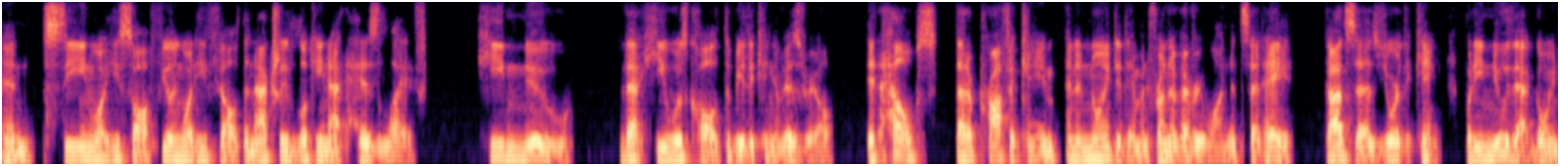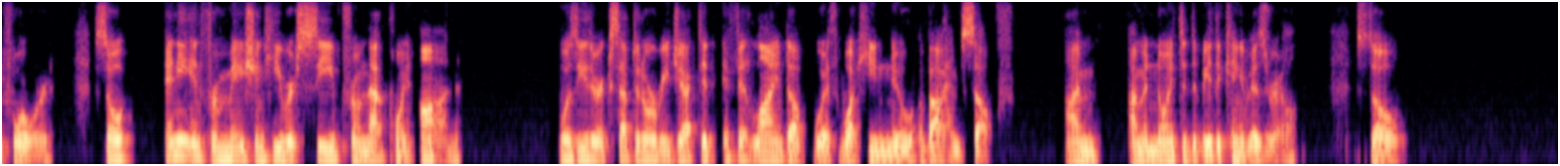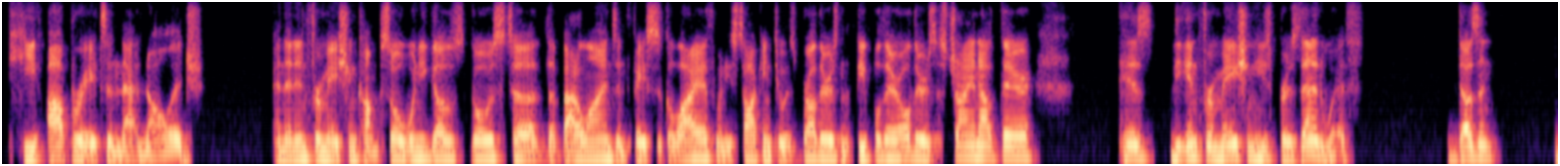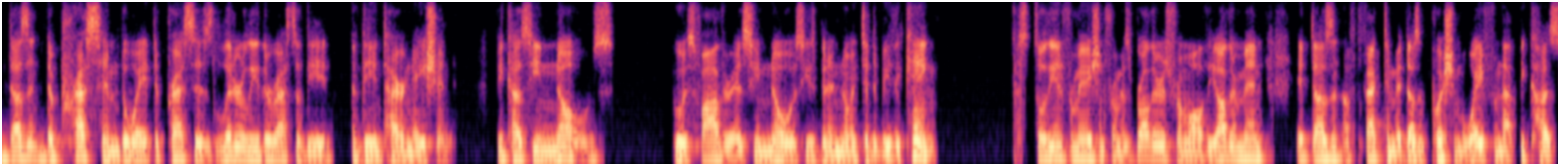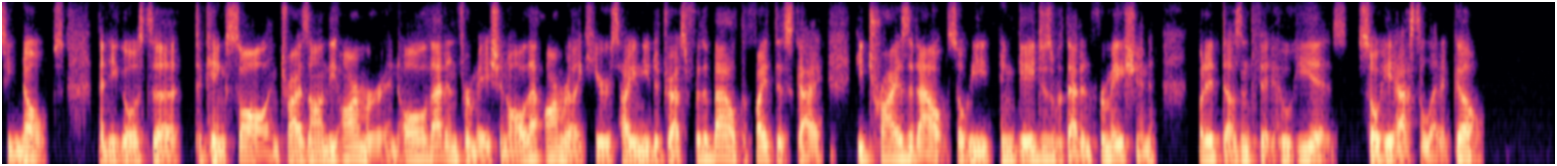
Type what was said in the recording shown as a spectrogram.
and seeing what he saw, feeling what he felt, and actually looking at his life. He knew that he was called to be the king of Israel. It helps that a prophet came and anointed him in front of everyone and said, Hey, God says you're the king. But he knew that going forward. So any information he received from that point on was either accepted or rejected if it lined up with what he knew about himself. I'm I'm anointed to be the king of Israel. So he operates in that knowledge and then information comes. So when he goes goes to the battle lines and faces Goliath, when he's talking to his brothers and the people there, oh, there's this giant out there. His the information he's presented with doesn't doesn't depress him the way it depresses literally the rest of the the entire nation because he knows who his father is. He knows he's been anointed to be the king. So the information from his brothers from all the other men it doesn't affect him. It doesn't push him away from that because he knows. Then he goes to to king saul and tries on the armor and all that information all that armor like here's how you need to dress for the battle to fight this guy. He tries it out. So he engages with that information but it doesn't fit who he is so he has to let it go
